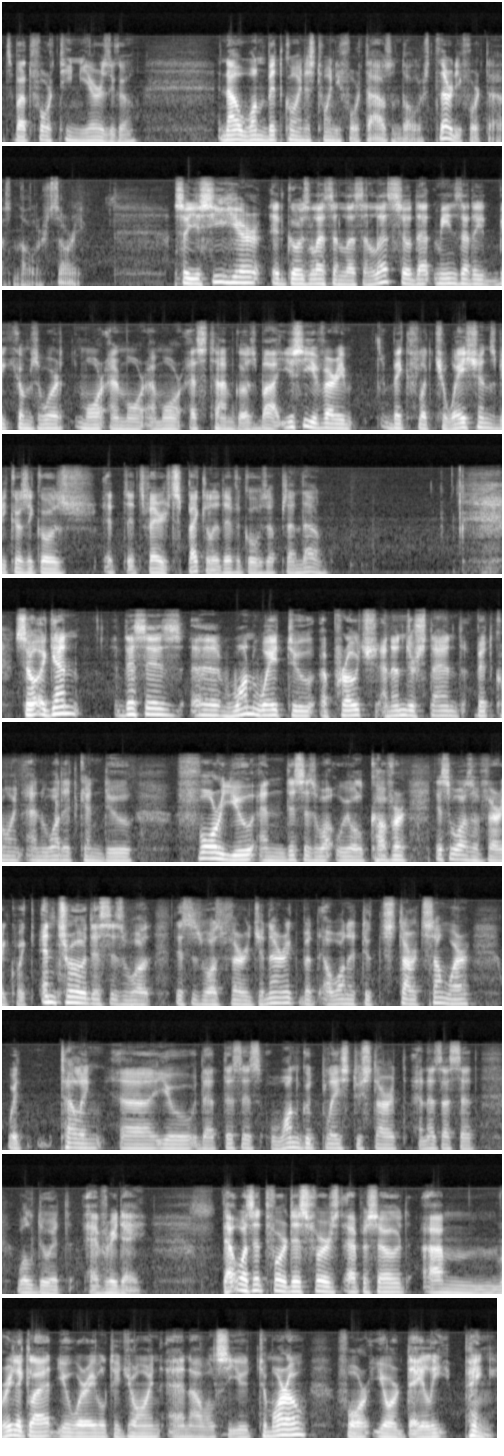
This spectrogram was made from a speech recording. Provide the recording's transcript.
It's about 14 years ago. And now one Bitcoin is $24,000, $34,000, sorry. So you see here, it goes less and less and less. So that means that it becomes worth more and more and more as time goes by. You see very big fluctuations because it goes, it, it's very speculative. It goes up and down. So again, this is uh, one way to approach and understand Bitcoin and what it can do for you and this is what we will cover this was a very quick intro this is what this is was very generic but i wanted to start somewhere with telling uh, you that this is one good place to start and as i said we'll do it every day that was it for this first episode. I'm really glad you were able to join and i will see you tomorrow for your daily ping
